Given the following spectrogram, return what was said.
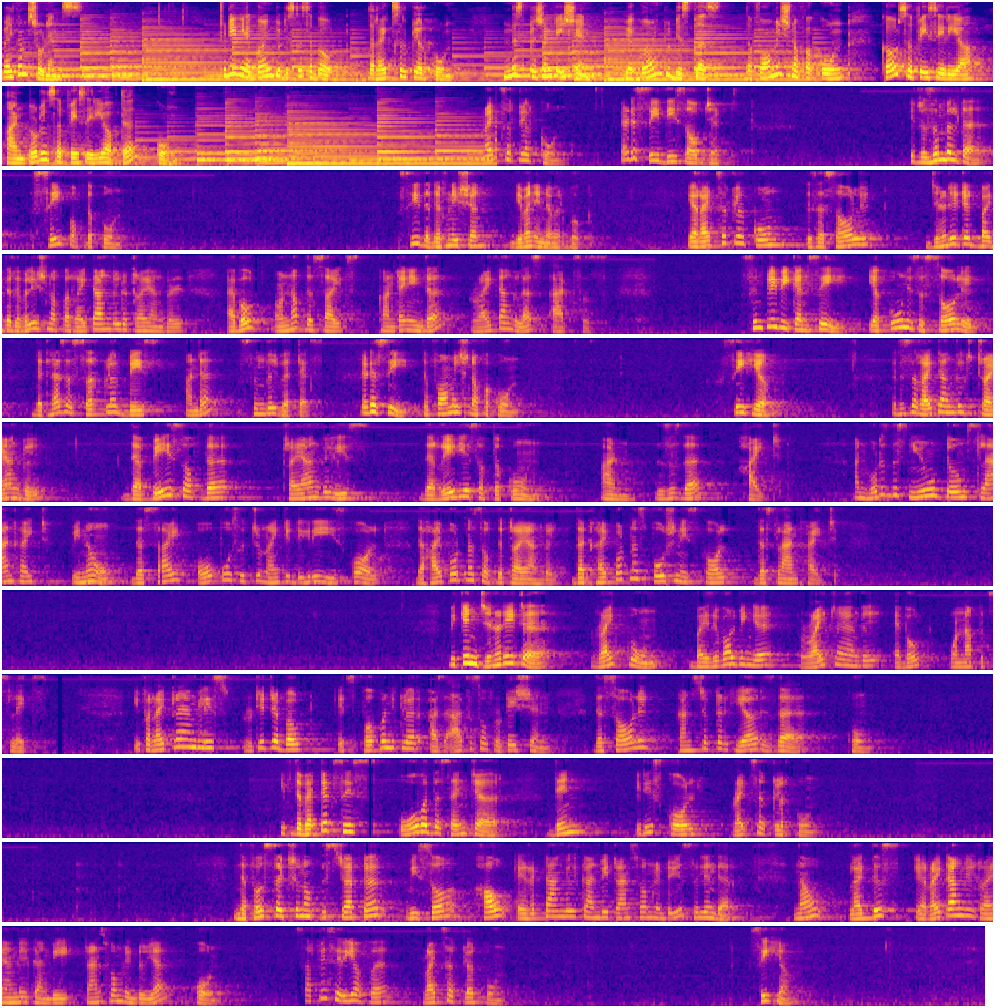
Welcome students. Today we are going to discuss about the right circular cone. In this presentation, we are going to discuss the formation of a cone, curved surface area and total surface area of the cone. Right circular cone. Let us see these objects. It resembles the shape of the cone. See the definition given in our book. A right circular cone is a solid generated by the revolution of a right-angled triangle about one of the sides containing the right angle axis. Simply we can say a cone is a solid that has a circular base and a single vertex. Let us see the formation of a cone. See here, it is a right angled triangle. The base of the triangle is the radius of the cone and this is the height. And what is this new term slant height? We know the side opposite to 90 degree is called the hypotenuse of the triangle. That hypotenuse portion is called the slant height. We can generate a right cone by revolving a right triangle about one of its legs. If a right triangle is rotated about its perpendicular as the axis of rotation, the solid constructed here is the cone. If the vertex is over the center, then it is called right circular cone. In the first section of this chapter, we saw how a rectangle can be transformed into a cylinder. Now, like this, a right angle triangle can be transformed into a cone. Surface area of a right circular cone. See here.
